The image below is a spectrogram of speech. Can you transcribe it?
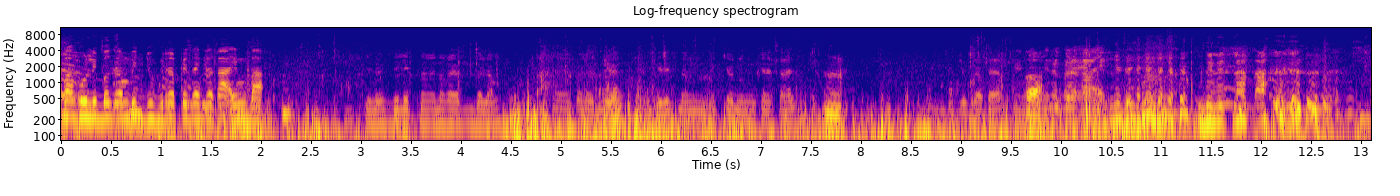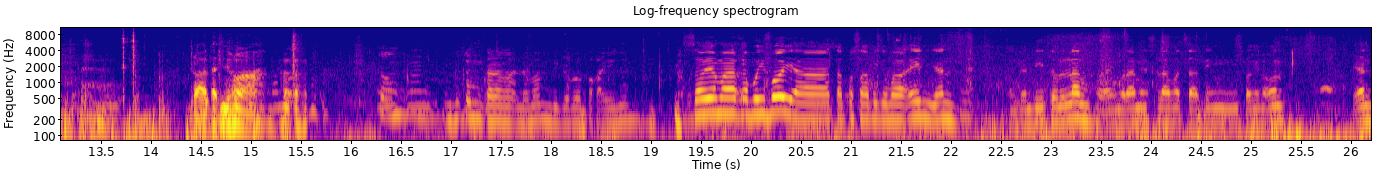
ba huli bag ang videography nagkakain ba? Pinag-delete ng ano kaya balang. Kaya pala niya. Delete ng picture ng kinasal. Mm. Yung videographer. Oh, Hindi ko nakain. Delete lahat ah. kala nyo ah. Gutom ka na nga naman. Hindi ka ba pakainin? So yung mga kaboy-boy, ah, tapos sabi kumain, yan. Hanggang dito na lang. Maraming maraming salamat sa ating Panginoon. Yan.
